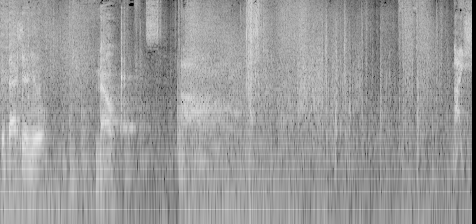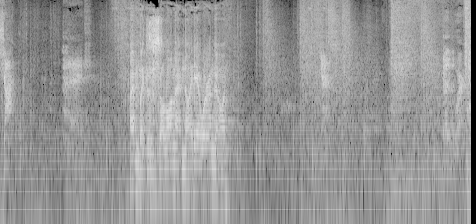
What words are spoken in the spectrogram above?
Get back here, you. No. I haven't played this in so long, I have no idea where I'm going. Yes! Good work!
